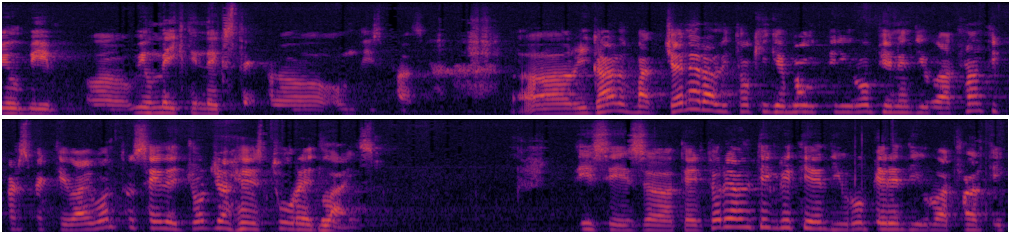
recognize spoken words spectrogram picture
will be will make the next step on this path. Regard, but generally talking about the European and Euro-Atlantic perspective, I want to say that Georgia has two red lines. This is territorial integrity and European and Euro-Atlantic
